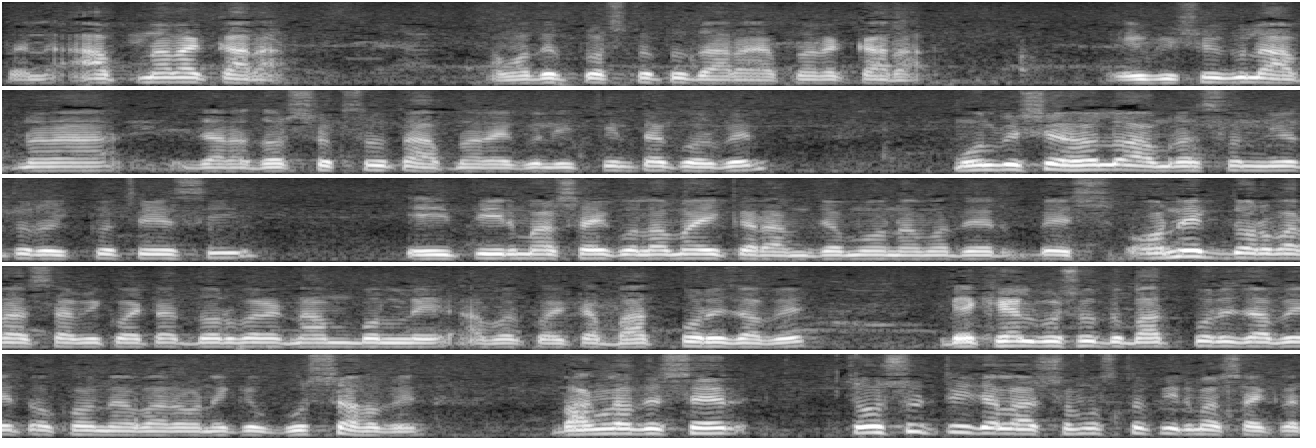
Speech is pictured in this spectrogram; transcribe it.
তাহলে আপনারা কারা? আমাদের প্রশ্ন তো দাঁড়ায়, আপনারা কারা? এই বিষয়গুলো আপনারা, যারা দর্শক শ্রোতা, আপনারা এগুলি চিন্তা করবেন। মূল বিষয় হলো, আমরা সন্নিয়তের ঐক্য চেয়েছি। এই পীর মাসায় গোলামাই কারাম যেমন আমাদের বেশ অনেক দরবার আছে, আমি কয়টা দরবারের নাম বললে আবার কয়টা বাদ পড়ে যাবে। বেখেয়াল বসত বাদ পড়ে যাবে, তখন আবার অনেকে গুসা হবে। বাংলাদেশের চৌষট্টি জেলার সমস্ত পীর মাসাইকরা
